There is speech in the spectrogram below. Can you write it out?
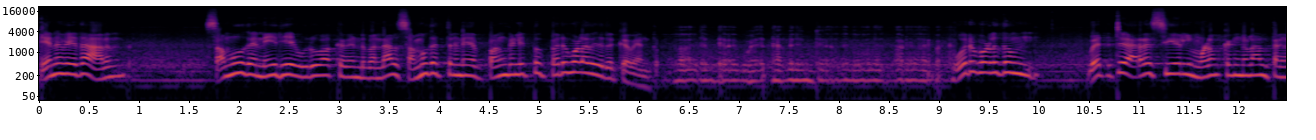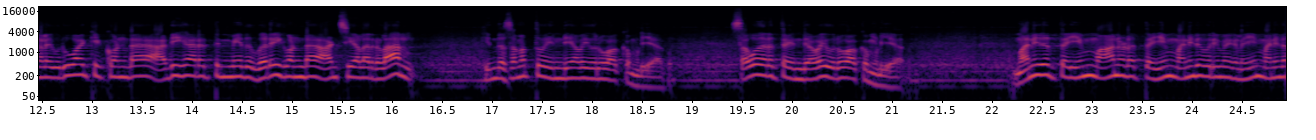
எனவேதான் சமூக நீதியை உருவாக்க வேண்டும் என்றால் சமூகத்தினுடைய பங்களிப்பு பெருமளவு இருக்க வேண்டும். ஒரு பொழுதும் வெற்று அரசியல் முழக்கங்களால் தங்களை உருவாக்கி கொண்ட அதிகாரத்தின் மீது வெறி கொண்ட ஆட்சியாளர்களால் இந்த சமத்துவ இந்தியாவை உருவாக்க முடியாது. சகோதரத்துவ இந்தியாவை உருவாக்க முடியாது. மனிதத்தையும் மானுடத்தையும் மனித உரிமைகளையும் மனித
